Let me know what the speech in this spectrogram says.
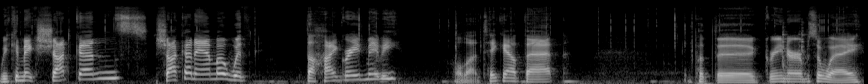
We can make shotguns, shotgun ammo with the high grade maybe? Hold on, take out that. Put the green herbs away.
